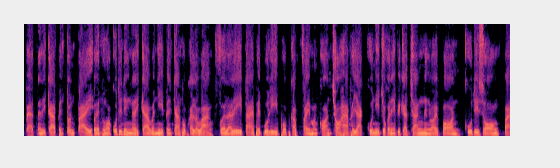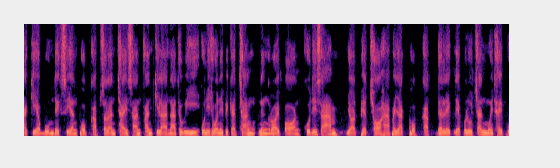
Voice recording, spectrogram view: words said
18 นาฬิกาเป็นต้นไปเปิดหัวคู่ที่ 1 นาฬิกาวันนี้เป็นการพบกันระหว่างเฟอร์รารี่ใต้เพชรบุรี พบกับไฟมังกรชอ5พยักคู่นี้ชกกันในพิกัดช่าง 100 ปอนด์คู่ที่ 2 ป่าเกียวบูมเด็กเซียน พบกับสรัญชัยสารฝันกีฬานาทวี คู่นี้ชกกันในพิกัดช่าง 100 ปอนด์คู่ที่ 3 ยอดเพชรชอ5พยักพบกับเดเล็กเลฟบรูชั่นมวยไทยภู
